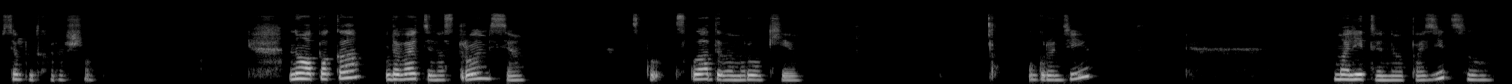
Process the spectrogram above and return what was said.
Все будет хорошо. Ну а пока Давайте настроимся. Складываем руки у груди. Молитвенную позицию.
